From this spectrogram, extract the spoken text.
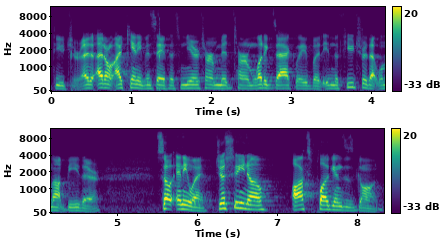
future. I, I, don't, I can't even say if that's near term, midterm, what exactly, but in the future that will not be there. So anyway, just so you know, aux plugins is gone.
